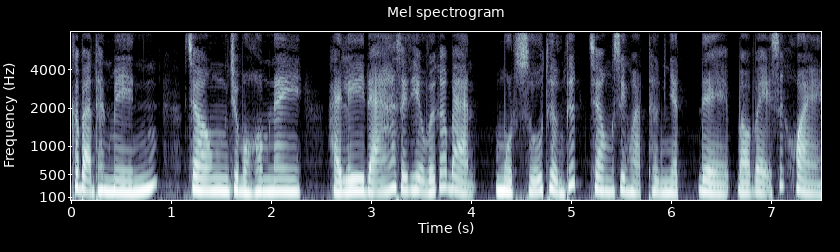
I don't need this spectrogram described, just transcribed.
Các bạn thân mến, trong chương mục hôm nay, Hải Ly đã giới thiệu với các bạn một số thưởng thức trong sinh hoạt thường nhật để bảo vệ sức khỏe.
